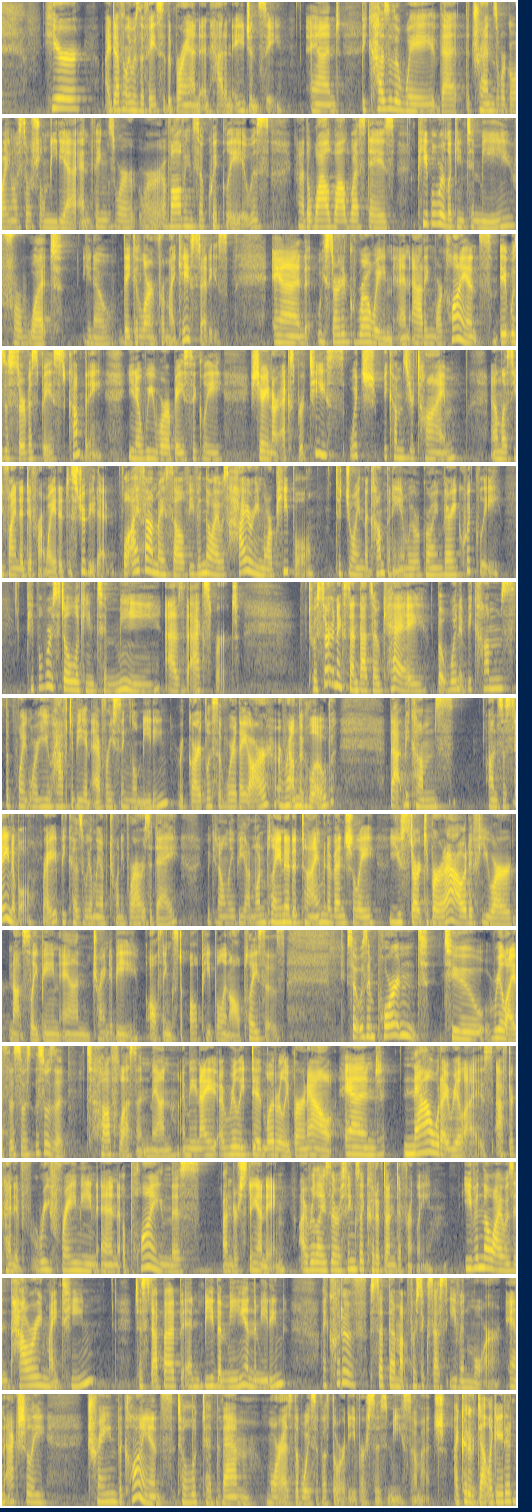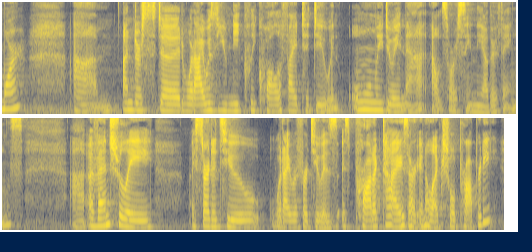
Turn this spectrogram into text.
here, I definitely was the face of the brand and had an agency. And because of the way that the trends were going with social media and things were, were evolving so quickly, it was kind of the wild, wild west days. People were looking to me for what, you know, they could learn from my case studies. And we started growing and adding more clients. It was a service based company. You know, we were basically sharing our expertise, which becomes your time unless you find a different way to distribute it. Well, I found myself, even though I was hiring more people to join the company and we were growing very quickly, people were still looking to me as the expert. To a certain extent, that's okay, but when it becomes the point where you have to be in every single meeting, regardless of where they are around the globe, that becomes unsustainable, right? Because we only have 24 hours a day. We can only be on one plane at a time, and eventually you start to burn out if you are not sleeping and trying to be all things to all people in all places. So it was important to realize this was this was a tough lesson, man. I mean, I, I really did literally burn out. And now what I realize after kind of reframing and applying this understanding, I realized there are things I could have done differently. Even though I was empowering my team to step up and be the me in the meeting, I could have set them up for success even more and actually trained the clients to look to them more as the voice of authority versus me so much. I could have delegated more, um, understood what I was uniquely qualified to do, and only doing that, outsourcing the other things. Uh, eventually, I started to what I refer to as, as productize our intellectual property.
